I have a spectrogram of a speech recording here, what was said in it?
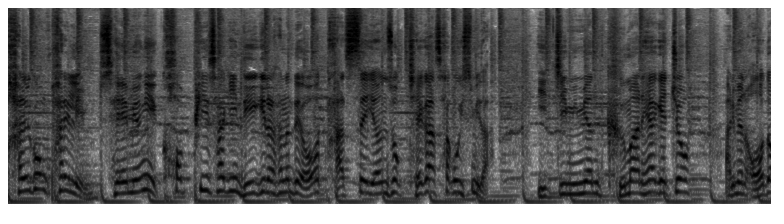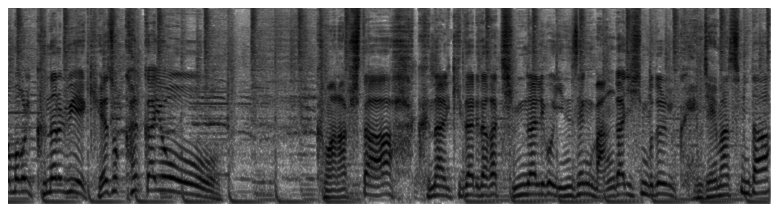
8081님, 3명이 커피 사기 내기를 하는데요. 닷새 연속 제가 사고 있습니다. 이쯤이면 그만해야겠죠? 아니면 얻어먹을 그날을 위해 계속할까요? 그만합시다. 그날 기다리다가 집 날리고 인생 망가지신 분들 굉장히 많습니다.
